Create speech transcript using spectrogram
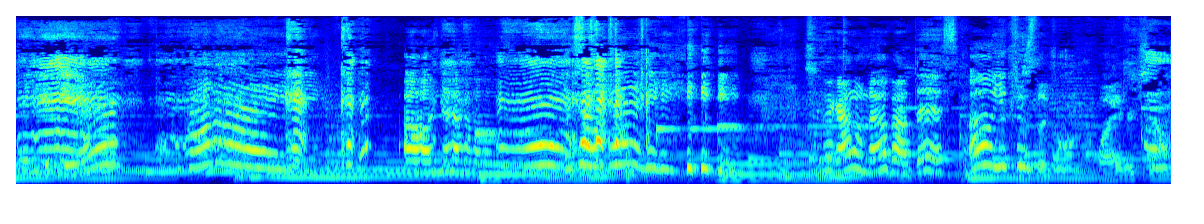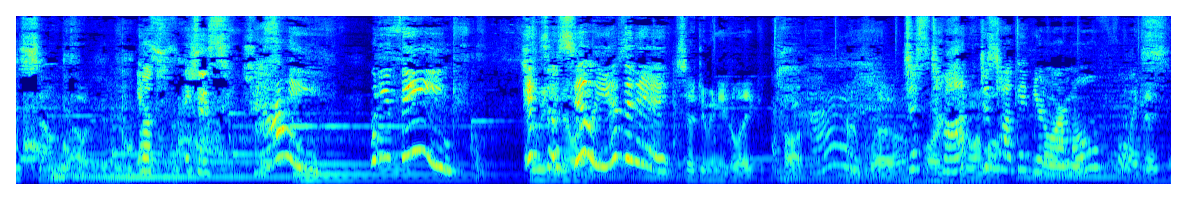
Can you hear? Hi. Oh no. It's okay. She's like, I don't know about this. Oh, you can... does the quieter sounds sound louder to her? Well, she's. Hi. What do you think? So it's so need to, silly, isn't it? So do we need to like talk kind of low Just or talk. normal? Just talk in your Normal. normal, voice.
